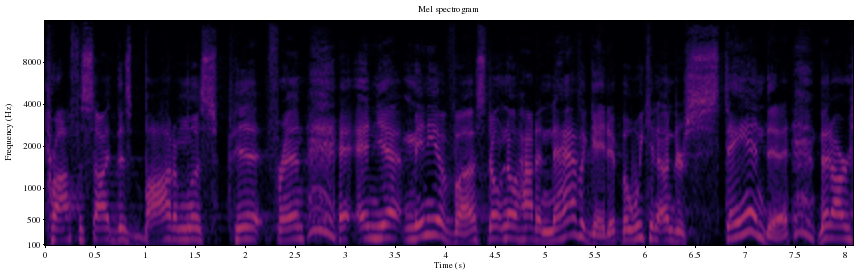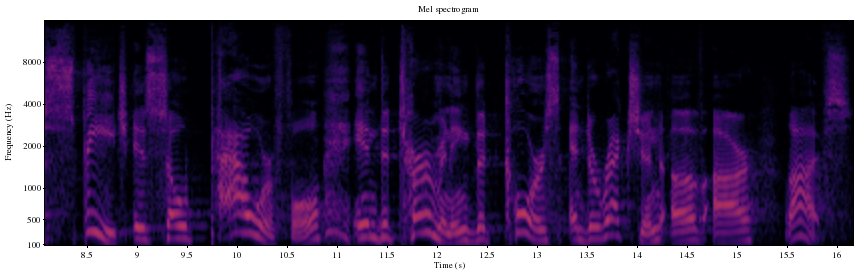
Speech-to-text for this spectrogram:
prophesied this bottomless pit friend. And yet many of us don't know how to navigate it but we can understand it that our speech is so powerful in determining the course and direction of our lives.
